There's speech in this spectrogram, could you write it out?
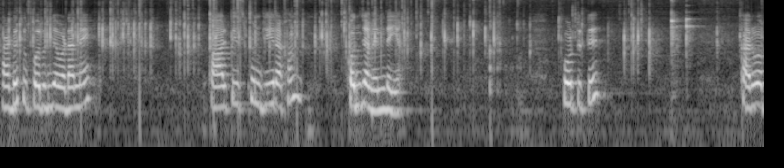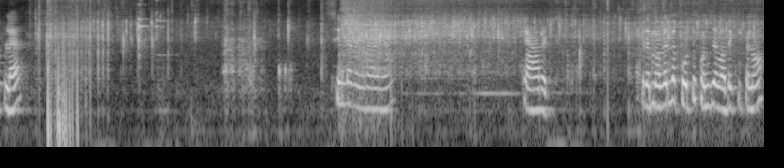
கடுகு பொரிஞ்ச உடனே கால் டீஸ்பூன் ஜீரகம் கொஞ்சம் வெந்தயம் போட்டுட்டு கருவேப்பிலை சின்ன வெங்காயம் கேரட். இதை முதல்ல போட்டு கொஞ்சம் வதக்கிக்கணும்.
